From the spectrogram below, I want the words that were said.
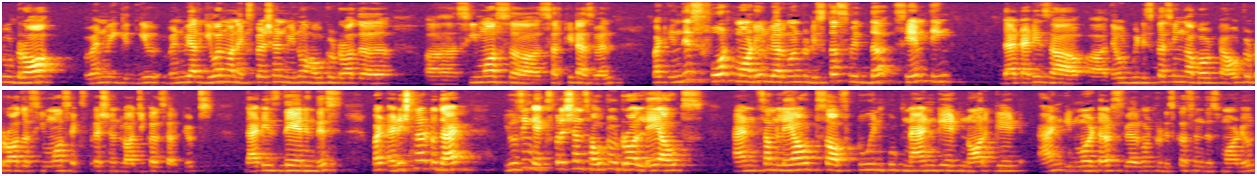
to draw when we give when we are given one expression we know how to draw the uh, CMOS uh, circuit as well. But in this fourth module we are going to discuss with the same thing that that is uh, uh, they would be discussing about how to draw the CMOS expression logical circuits. That is there in this. But additional to that using expressions how to draw layouts and some layouts of two input NAND gate, NOR gate and inverters we are going to discuss in this module.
